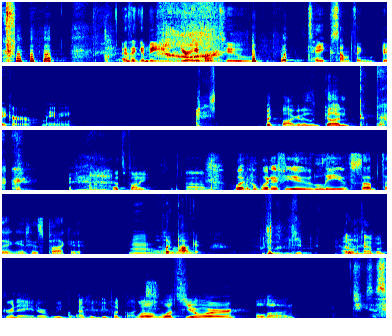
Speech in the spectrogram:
I think it'd be you're able to take something bigger, maybe. Pickpocket his gun. That's funny. Um, What what if you leave something in his pocket? Mm, put Oh. pocket. I don't have a grenade, or we'd I would be put pocket. well, what's your hold on? Jesus.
